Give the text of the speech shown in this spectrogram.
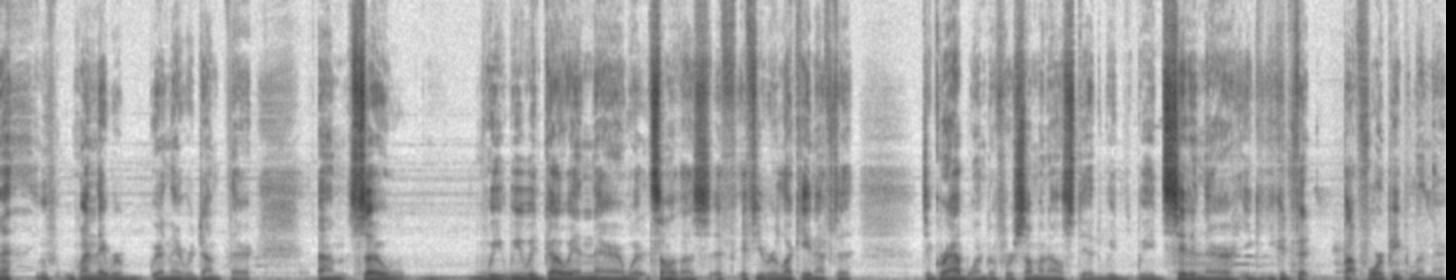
when they were when they were dumped there. Um, so we we would go in there. Some of us, if if you were lucky enough to to grab one before someone else did, we'd we'd sit in there. You, you could fit about four people in there,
